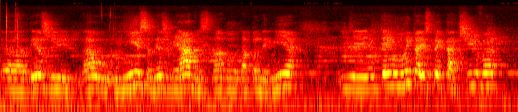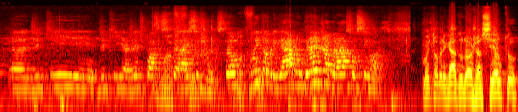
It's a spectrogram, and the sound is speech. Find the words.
eh, desde né, o início, desde meados né, do, da pandemia, e eu tenho muita expectativa uh, de, que, de que a gente possa uma superar isso juntos. Então, muito obrigado, um grande abraço ao senhor. Muito obrigado, Dom Jacinto.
